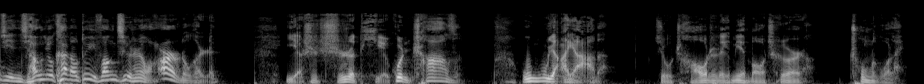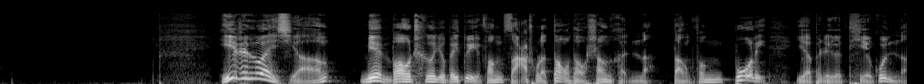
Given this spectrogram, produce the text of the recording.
锦强就看到对方竟然有二十多个人，也是持着铁棍、叉子，乌压压的，就朝着这个面包车啊冲了过来。一阵乱响，面包车就被对方砸出了道道伤痕呢，挡风玻璃也被这个铁棍呢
